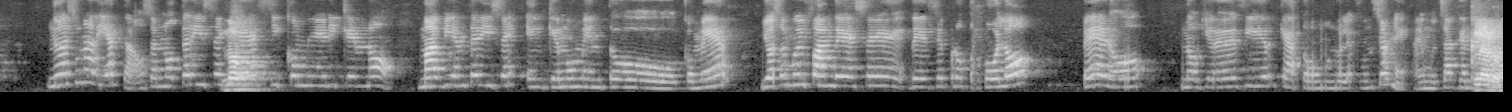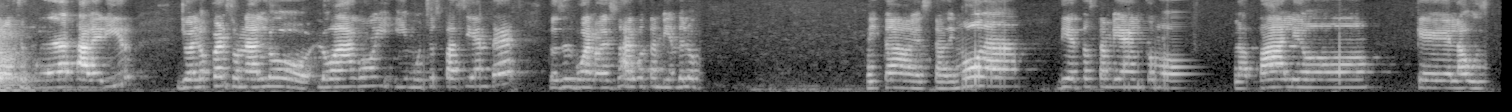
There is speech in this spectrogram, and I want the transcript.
no es una dieta, o sea, no te dice qué sí comer y qué no, más bien te dice en qué momento comer. Yo soy muy fan de ese, de ese protocolo, pero no quiere decir que a todo el mundo le funcione. Hay mucha gente que no se puede adherir. Yo en lo personal lo, lo hago y, y, muchos pacientes. Entonces, bueno, es algo también de lo que ahorita está de moda. Dietas también como la paleo, que la usan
